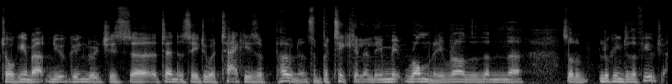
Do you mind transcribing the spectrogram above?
talking about Newt Gingrich's uh, tendency to attack his opponents, and particularly Mitt Romney, rather than uh, sort of looking to the future?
